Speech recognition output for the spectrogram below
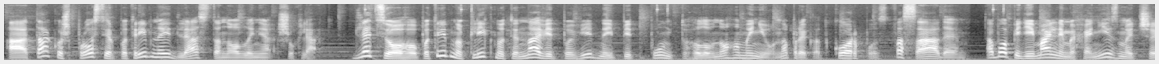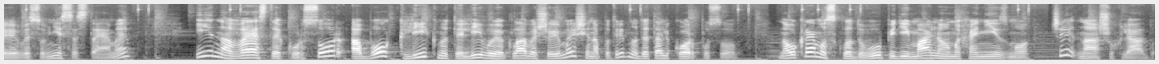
а також простір потрібний для встановлення шухляд. Для цього потрібно клікнути на відповідний підпункт головного меню, наприклад, корпус, фасади або підіймальні механізми чи висувні системи, і навести курсор або клікнути лівою клавішою миші на потрібну деталь корпусу, на окрему складову підіймального механізму чи на шухляду.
